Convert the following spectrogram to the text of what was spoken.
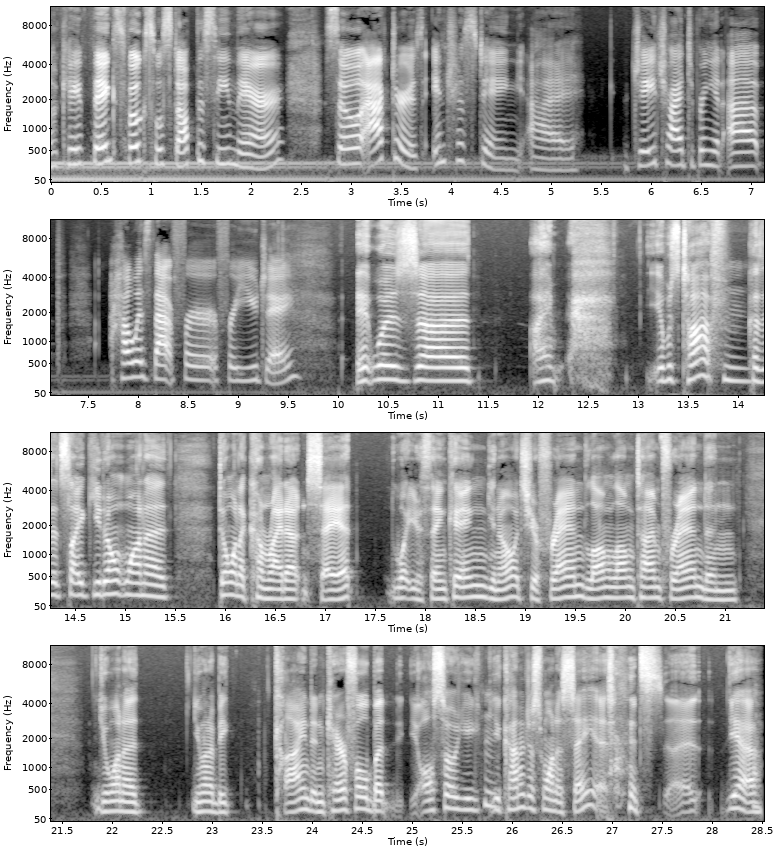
Okay, thanks, folks. We'll stop the scene there. So, actors, interesting. Uh, Jay tried to bring it up. How was that for for you, Jay? It was uh I it was tough cuz it's like you don't want to don't want to come right out and say it what you're thinking, you know, it's your friend, long long time friend and you want to you want to be kind and careful but also you you kind of just want to say it. It's uh, yeah,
